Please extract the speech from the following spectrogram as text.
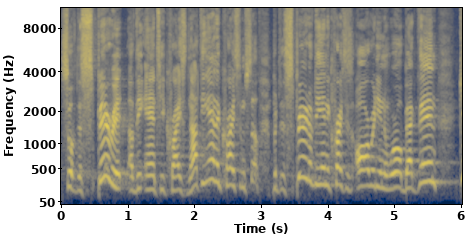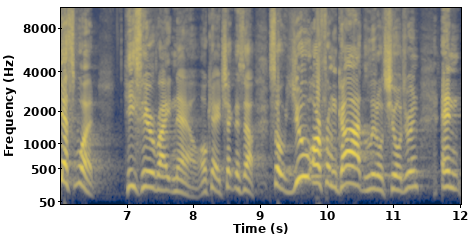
So if the spirit of the Antichrist, not the Antichrist himself, but the spirit of the Antichrist is already in the world back then, guess what? He's here right now. Okay, check this out. So you are from God, little children, and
